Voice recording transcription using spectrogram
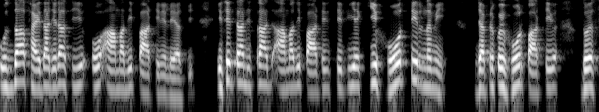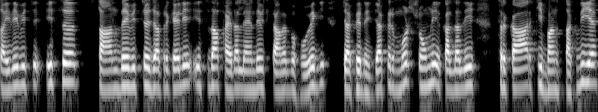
ਉਸ ਦਾ ਫਾਇਦਾ ਜਿਹੜਾ ਸੀ, ਉਹ ਆਮ ਆਦਮੀ ਪਾਰਟੀ ਨੇ ਲਿਆ ਸੀ। ਇਸੇ ਤਰ੍ਹਾਂ ਜਿਸ ਤਰ੍ਹਾਂ ਅੱਜ ਆਮ ਆਦਮੀ ਪਾਰਟੀ ਦੀ ਸਥਿਤੀ ਹੈ ਕਿ ਹੋਰ ਧਿਰ ਨਵੀਂ ਜਾਂ ਫਿਰ ਕੋਈ ਹੋਰ ਪਾਰਟੀ 2027 ਦੇ ਵਿੱਚ ਇਸ ਸਥਾਨ ਦੇ ਵਿੱਚ ਜਾਂ ਫਿਰ ਕਹਿ ਲਈਏ ਇਸ ਦਾ ਫਾਇਦਾ ਲੈਣ ਦੇ ਵਿੱਚ ਕਾਮਯਾਬ ਹੋਵੇਗੀ ਜਾਂ ਫਿਰ ਨਹੀਂ। ਜਾਂ ਫਿਰ ਮੁੜ ਸ਼੍ਰੋਮਣੀ ਅਕਾਲੀ ਦਲ ਦੀ ਸਰਕਾਰ ਕੀ ਬਣ ਸਕਦੀ ਹੈ?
